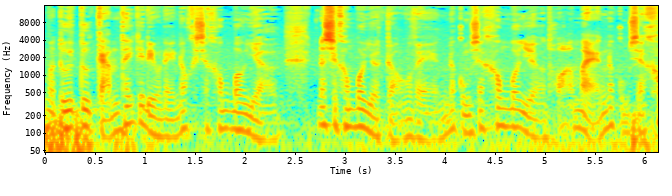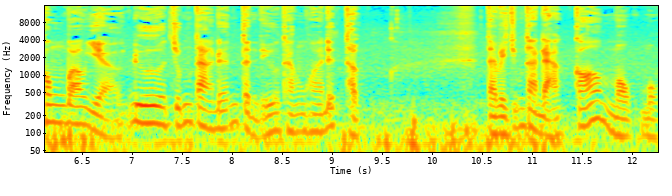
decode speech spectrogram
nhưng mà tôi tôi cảm thấy cái điều này nó sẽ không bao giờ, nó sẽ không bao giờ trọn vẹn, nó cũng sẽ không bao giờ thỏa mãn, nó cũng sẽ không bao giờ đưa chúng ta đến tình yêu thăng hoa đích thực. Tại vì chúng ta đã có một mục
